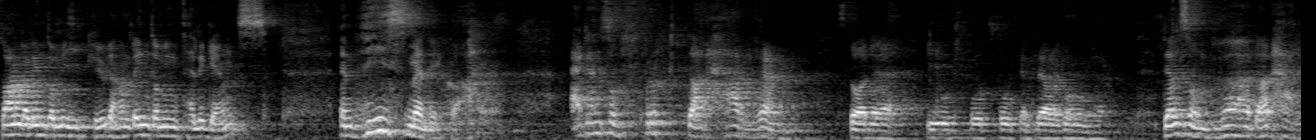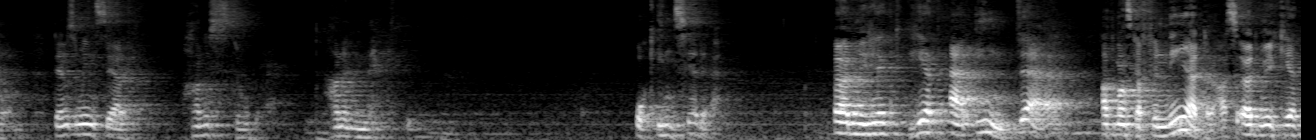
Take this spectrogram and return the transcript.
så handlar det inte om IQ, det handlar inte om intelligens. En vis människa är den som fruktar Herren, står det i Ordspråksboken flera gånger. Den som värdar Herren, den som inser han är stor, han är mäktig. Och inser det. Ödmjukhet är inte att man ska förnedras. Ödmjukhet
